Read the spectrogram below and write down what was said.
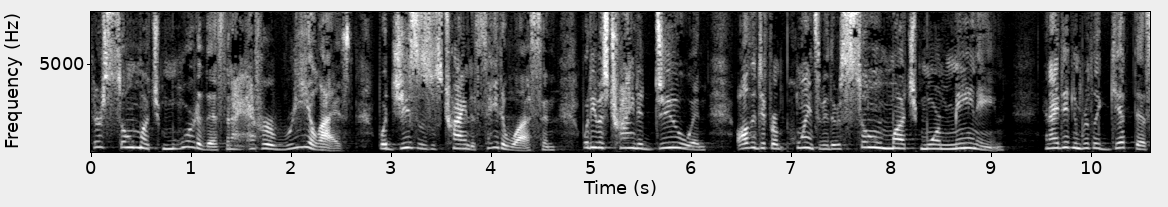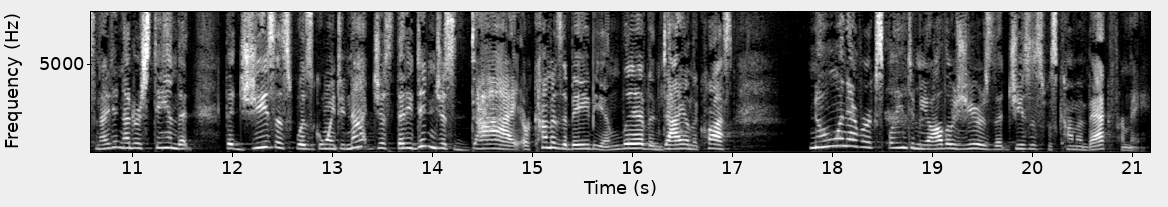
there's so much more to this than I ever realized what Jesus was trying to say to us and what he was trying to do and all the different points. I mean, there's so much more meaning. And I didn't really get this, and I didn't understand that, that Jesus was going to not just, that he didn't just die or come as a baby and live and die on the cross. No one ever explained to me all those years that Jesus was coming back for me.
